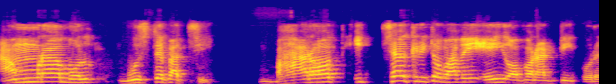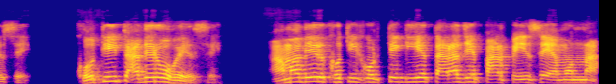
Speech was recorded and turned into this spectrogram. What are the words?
আমরা বল বুঝতে পাচ্ছি ভারত ইচ্ছাকৃতভাবে এই অপরাধটি করেছে। ক্ষতি তাদেরও হয়েছে। আমাদের ক্ষতি করতে গিয়ে তারা যে পার পেয়েছে এমন না,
